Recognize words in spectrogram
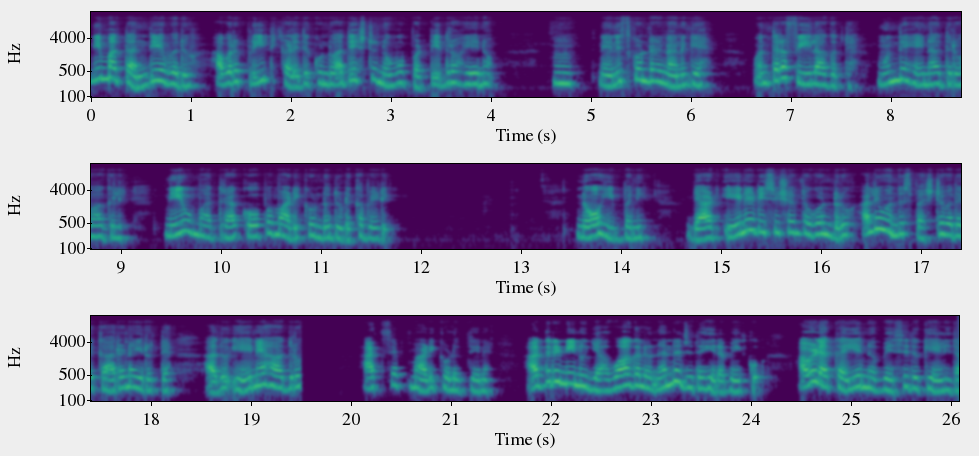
ನಿಮ್ಮ ತಂದೆಯವರು ಅವರ ಪ್ರೀತಿ ಕಳೆದುಕೊಂಡು ಅದೆಷ್ಟು ನೋವು ಪಟ್ಟಿದ್ರೋ ಏನೋ. ಹ್ಞೂ ನೆನೆಸ್ಕೊಂಡ್ರೆ ನನಗೆ ಒಂಥರ ಫೀಲ್ ಆಗುತ್ತೆ. ಮುಂದೆ ಏನಾದರೂ ಆಗಲಿ, ನೀವು ಮಾತ್ರ ಕೋಪ ಮಾಡಿಕೊಂಡು ದುಡುಕಬೇಡಿ. ನೋ, ಇಬ್ಬನಿ. ಡ್ಯಾಡ್, ಏನೇ ಡಿಸಿಷನ್ ತಗೊಂಡ್ರು ಅಲ್ಲಿ ಒಂದು ಸ್ಪಷ್ಟವಾದ ಕಾರಣ ಇರುತ್ತೆ. ಅದು ಏನೇ ಆದರೂ ಆಕ್ಸೆಪ್ಟ್ ಮಾಡಿಕೊಳ್ಳುತ್ತೇನೆ. ಆದರೆ ನೀನು ಯಾವಾಗಲೂ ನನ್ನ ಜೊತೆ ಇರಬೇಕು. ಅವಳ ಕೈಯನ್ನು ಬೆಸೆದು ಕೇಳಿದ.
